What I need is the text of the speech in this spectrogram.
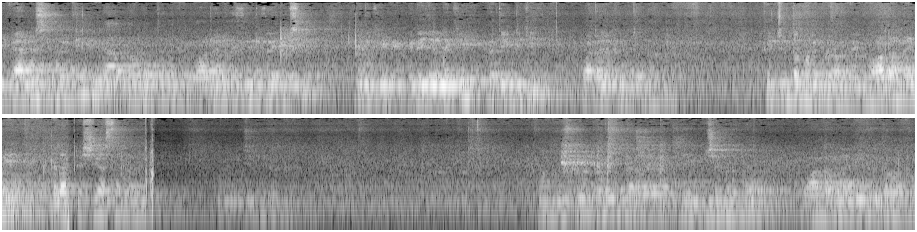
ఈ వాల్యూస్ బట్టి ల్యాబ్లో మొత్తం మనకి వాటర్ అనేది ప్యూరిఫై చేసి మనకి విలేజ్లకి ప్రతి ఇంటికి వాటర్ అనేది పంపుతున్నారు. ఇక్కడ చూద్దాం మరి ఇప్పుడు అవి వాటర్ అనేది ఎలా టెస్ట్ చేస్తారు అనేది. మనం మనం చూసుకున్నట్లయితే ఈ మిషన్లో వాటర్ అనేది ఎంతవరకు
